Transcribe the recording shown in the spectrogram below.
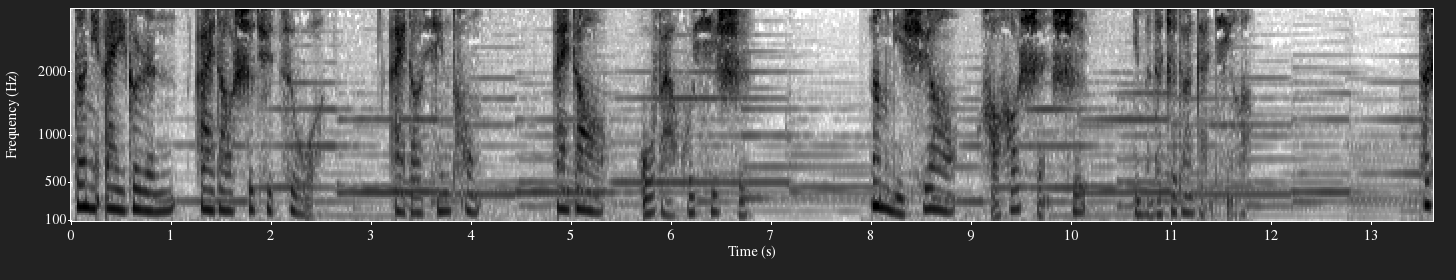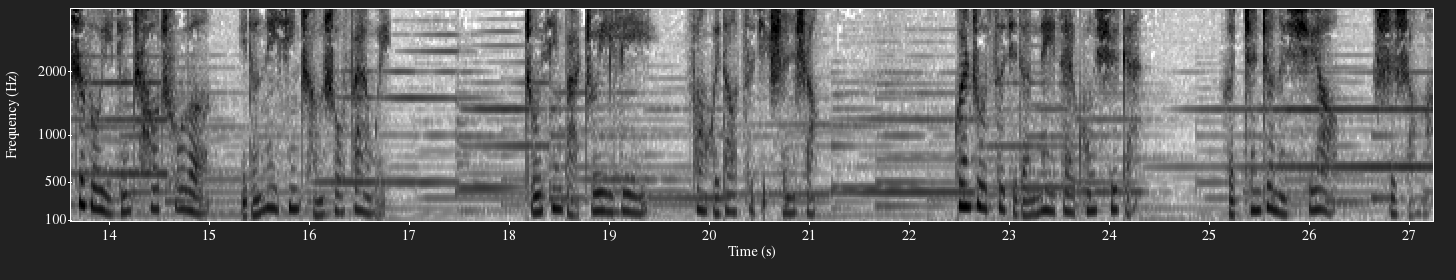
当你爱一个人爱到失去自我，爱到心痛，爱到无法呼吸时，那么你需要好好审视。你们的这段感情了，他是否已经超出了你的内心承受范围？重新把注意力放回到自己身上，关注自己的内在空虚感和真正的需要是什么？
